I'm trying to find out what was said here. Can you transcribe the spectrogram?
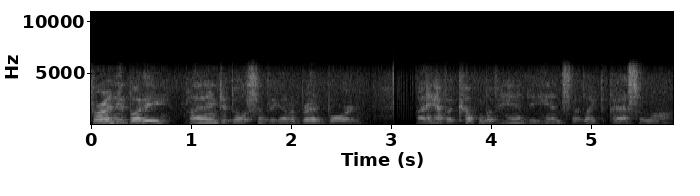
For anybody planning to build something on a breadboard, I have a couple of handy hints I'd like to pass along.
